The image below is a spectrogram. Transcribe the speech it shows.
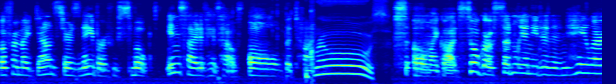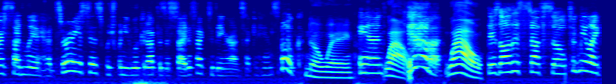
but from my downstairs neighbor who smoked inside of his house all the time. Gross. So- oh my god, so gross. Suddenly I needed an inhaler. Suddenly I had psoriasis, which when you look it up is a side effect of being around secondhand smoke. No way. And Wow. yeah, Wow. there's all this stuff. So it took me like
